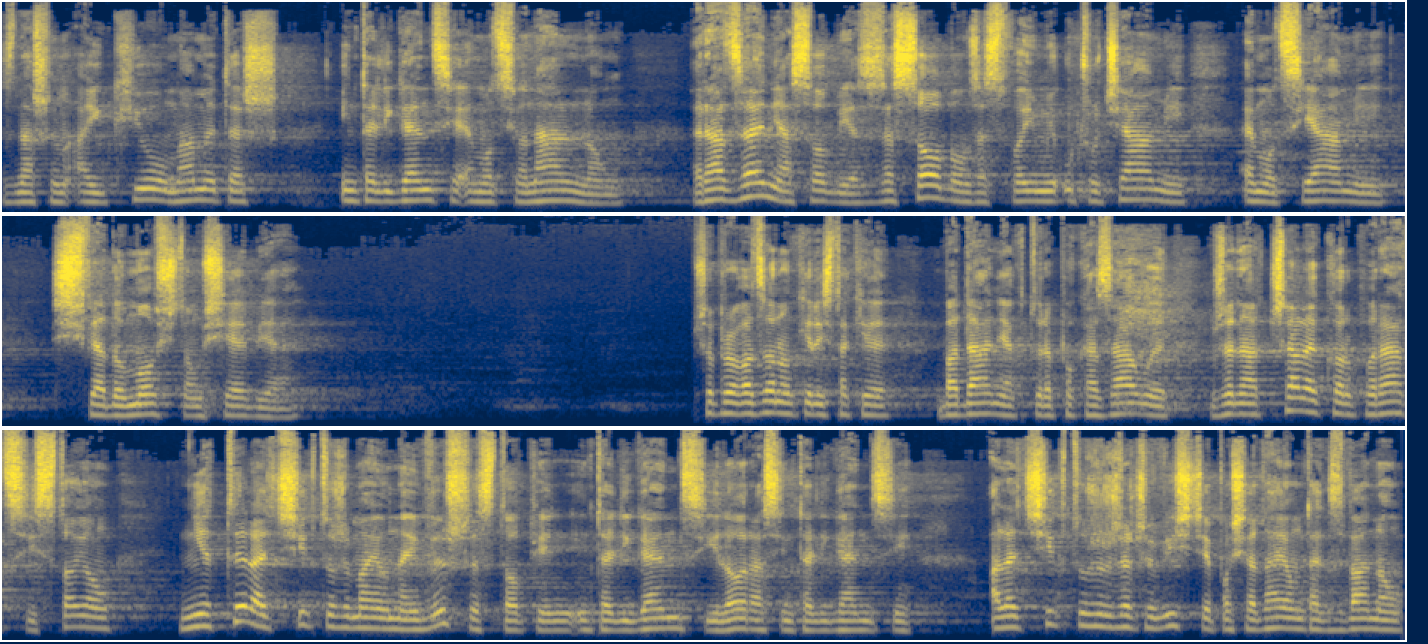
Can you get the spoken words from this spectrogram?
z naszym IQ, mamy też inteligencję emocjonalną, radzenia sobie ze sobą, ze swoimi uczuciami, emocjami, świadomością siebie. Przeprowadzono kiedyś takie badania, które pokazały, że na czele korporacji stoją nie tyle ci, którzy mają najwyższy stopień inteligencji, loras inteligencji, ale ci, którzy rzeczywiście posiadają tak zwaną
